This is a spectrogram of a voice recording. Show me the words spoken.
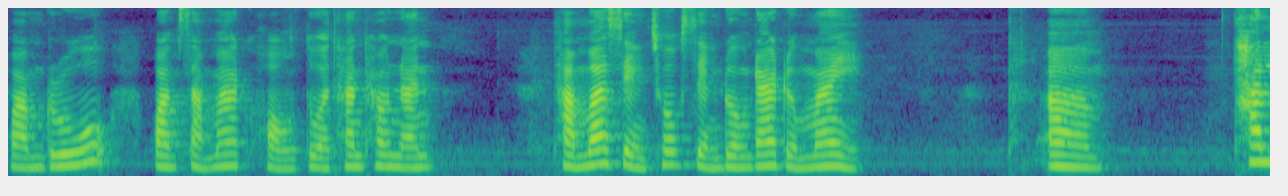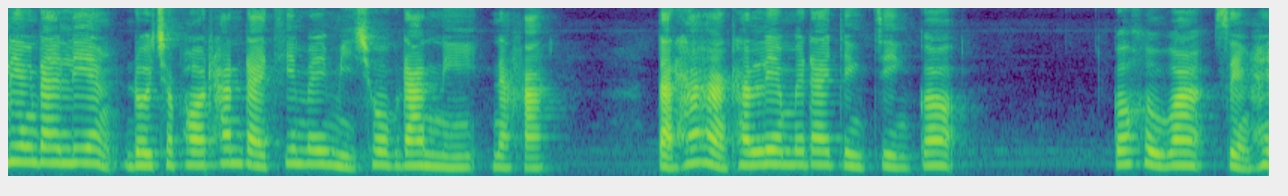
ความรู้ ความสามารถของตัวท่านเท่านั้น ถามว่าเสี่ยงโชคเสี่ยงดวงได้หรือไม่ ถ้าเลี่ยงได้เลี่ยง โดยเฉพาะท่านใดที่ไม่มีโชคด้านนี้นะคะ แต่ถ้าหากท่านเลี่ยงไม่ได้จริง ๆ ก็ ก็คือว่าเสี่ยงให้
